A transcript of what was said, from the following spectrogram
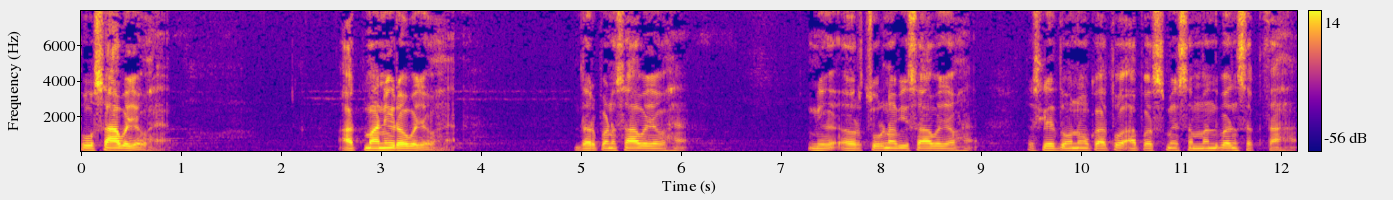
तो सावयव है। आत्मा निरवय है। दर्पण सावयव है। और चूर्ण भी सावयव है। इसलिए दोनों का तो आपस में संबंध बन सकता है।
